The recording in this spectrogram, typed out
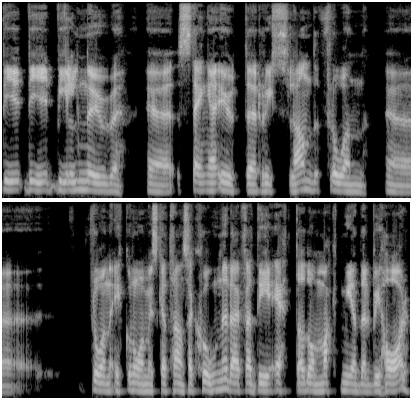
vi, vi vill nu eh, stänga ute Ryssland från från ekonomiska transaktioner därför att det är ett av de maktmedel vi har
